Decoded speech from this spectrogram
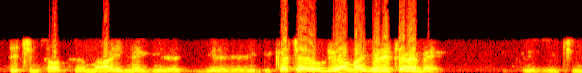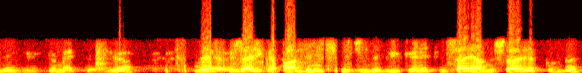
seçim sattığım haline gireleri birkaç ay oluyor ama yönetememe krizi içindeydi hükümette diyor. Ve özellikle pandemi sürecinde büyük yönetimsel yanlışlar yapıldı.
